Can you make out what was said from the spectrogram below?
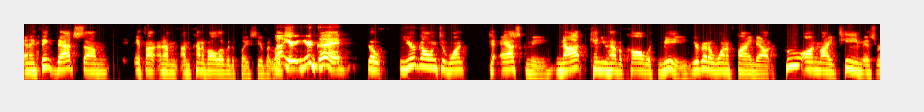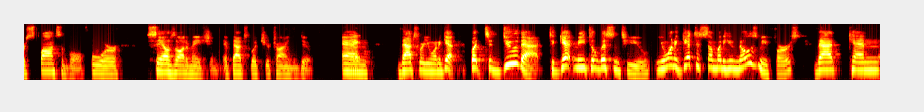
And I think that's um, if I and I'm I'm kind of all over the place here, but No, let's you're you're good. so you're going to want to ask me, not can you have a call with me? You're going to want to find out who on my team is responsible for sales automation, if that's what you're trying to do. And Right. that's where you want to get. But to do that, to get me to listen to you, you want to get to somebody who knows me first that can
